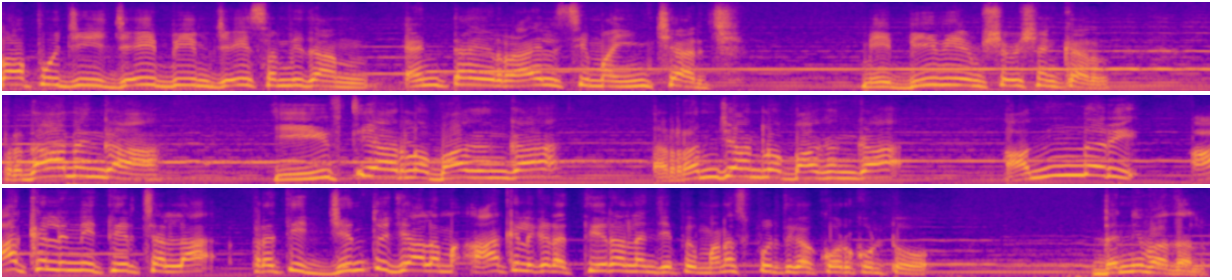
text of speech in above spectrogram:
బాపూజీ జై భీమ్ జై సంవిధాన్ ఎంటైర్ రాయలసీమ ఇన్ఛార్జ్ మీ బీవీఎం శివశంకర్ ప్రధానంగా ఈ ఇఫ్తియార్లో భాగంగా రంజాన్లో భాగంగా అందరి ఆకలిని తీర్చల్లా ప్రతి జంతుజాలం ఆకలి కూడా తీరాలని చెప్పి మనస్ఫూర్తిగా కోరుకుంటూ ధన్యవాదాలు.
